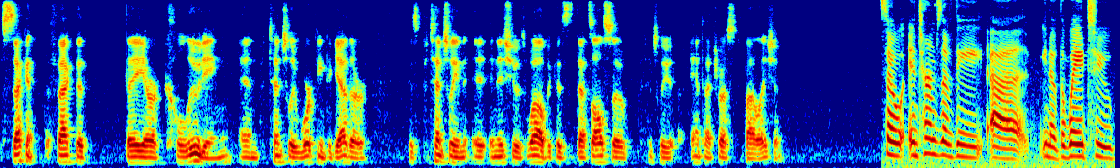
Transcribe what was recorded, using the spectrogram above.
second, the fact that they are colluding and potentially working together is potentially an, an issue as well because that's also potentially an antitrust violation. So, in terms of the uh, you know the way to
